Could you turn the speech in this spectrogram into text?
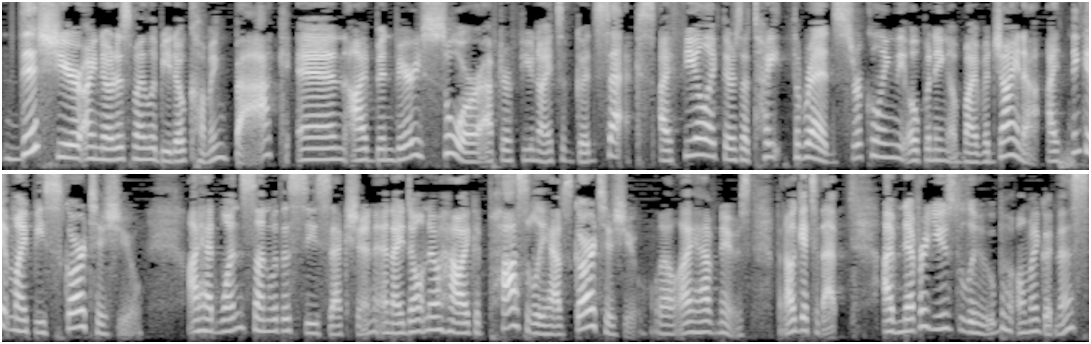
This year, I noticed my libido coming back, and I've been very sore after a few nights of good sex. I feel like there's a tight thread circling the opening of my vagina. I think it might be scar tissue. I had one son with a C-section, and I don't know how I could possibly have scar tissue. Well, I have news, but I'll get to that. I've never used lube. Oh my goodness.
